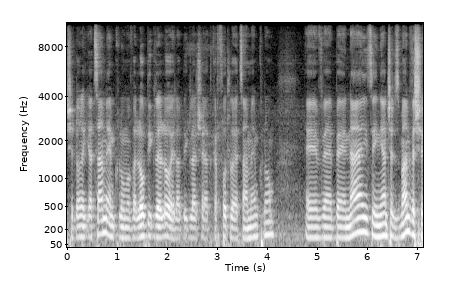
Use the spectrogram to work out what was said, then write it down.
שלא יצא מהם כלום, אבל לא בגללו, אלא בגלל שההתקפות לא יצא מהם כלום. ובעיניי זה עניין של זמן, וש...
